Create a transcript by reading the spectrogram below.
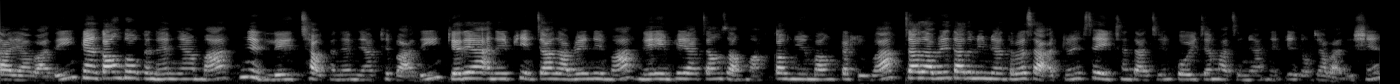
တာယာပါသည်ကံကောင်းသောကဏ္ဍများမှာ2 4 6ကဏ္ဍများဖြစ်ပါသည်ကျေရယာအနေဖြင့်ကြာသာပရိနေ့မှာနေအိမ်ဖျားကျောင်းဆောင်မှာကောက်ညင်ပေါင်းကတ်လူပါကြာသာပရိသားသမီးများတပတ်စာအတွင်းစိတ်ချမ်းသာခြင်းကိုယ်ရည်ကျန်းမာခြင်းများနှင့်ပြည့်စုံကြပါစေရှင်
